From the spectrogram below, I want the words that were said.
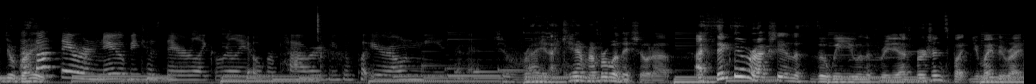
you're right. I thought they were new because they were like really overpowered and you can put your own Mii's in it. You're right. I can't remember when they showed up. I think they were actually in the, the Wii U and the 3DS versions, but you might be right.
